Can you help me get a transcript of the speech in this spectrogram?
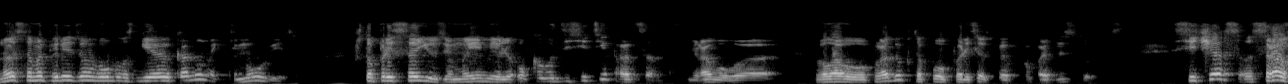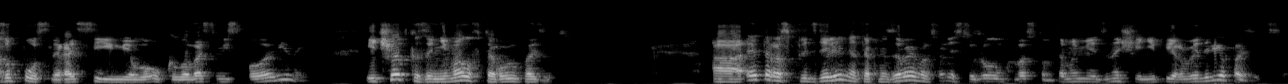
Но если мы перейдем в область геоэкономики, мы увидим, что при Союзе мы имели около 10% мирового волового продукта по паритету покупательной стоимости. Сейчас, сразу после России имела около 8,5% и четко занимала вторую позицию. А это распределение так называемых с тяжелым хвостом. Там имеет значение первые две позиции,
